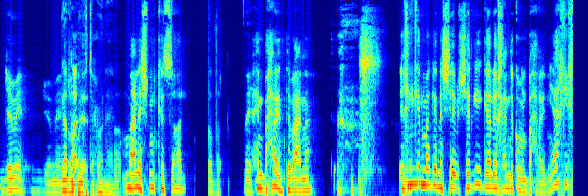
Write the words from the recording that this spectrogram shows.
جميل جميل. قربوا طيب. يفتحون يعني معلش ممكن سؤال؟ تفضل. الحين البحرين تبعنا. يا أخي كل ما قلنا الشيء بالشرقيه قالوا يا أخي عندكم البحرين. يا أخي خ...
